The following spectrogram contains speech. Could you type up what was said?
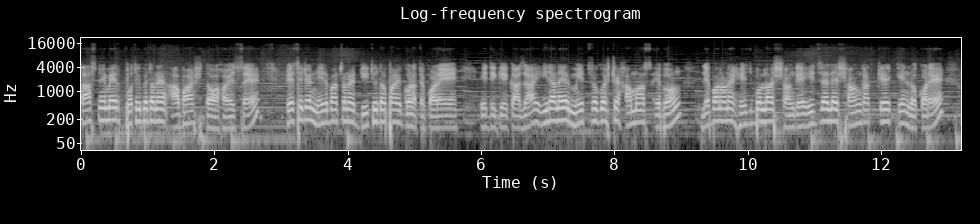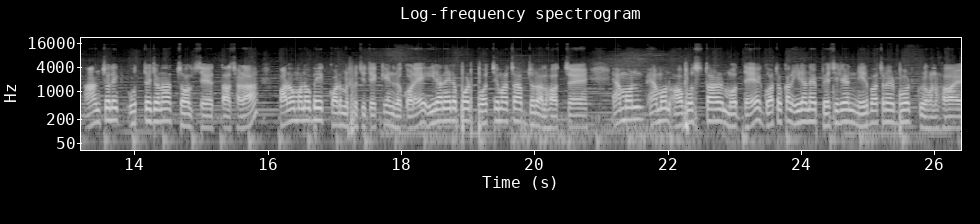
তাসনিমের প্রতিবেদনে আভাস দেওয়া হয়েছে, প্রেসিডেন্ট নির্বাচনের দ্বিতীয় দফায় গড়াতে পারে। এদিকে গাজায় ইরানের মিত্র গোষ্ঠী হামাস এবং লেবাননের হিজবুল্লাহর সঙ্গে ইসরায়েলের সংঘাতকে কেন্দ্র করে আঞ্চলিক উত্তেজনা চলছে। তাছাড়া পারমাণবিক কর্মসূচিতে কেন্দ্র করে ইরানের ওপর পশ্চিমা চাপ জোরাল হচ্ছে। এমন এমন অবস্থার মধ্যে গতকাল ইরানের প্রেসিডেন্ট নির্বাচনের ভোট গ্রহণ হয়।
